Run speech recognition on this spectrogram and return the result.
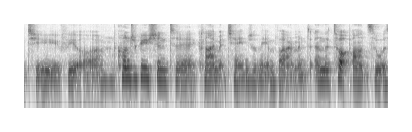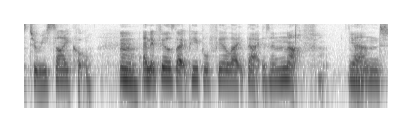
to for your contribution to climate change or the environment? And the top answer was to recycle. Mm. And it feels like people feel like that is enough. Yeah. And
